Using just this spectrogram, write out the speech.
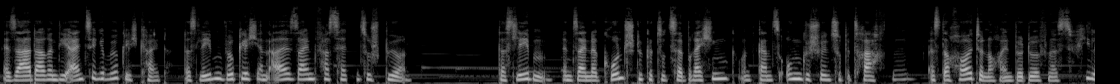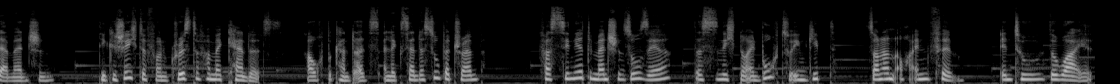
Er sah darin die einzige Möglichkeit, das Leben wirklich in all seinen Facetten zu spüren. Das Leben in seine Grundstücke zu zerbrechen und ganz ungeschönt zu betrachten, ist auch heute noch ein Bedürfnis vieler Menschen. Die Geschichte von Christopher McCandles, auch bekannt als Alexander Supertramp, faszinierte Menschen so sehr, dass es nicht nur ein Buch zu ihm gibt, sondern auch einen Film, Into the Wild.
